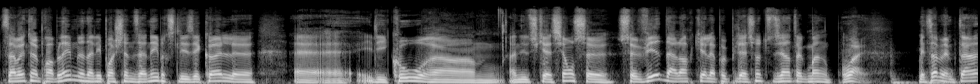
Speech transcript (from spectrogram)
ça va être un problème là, dans les prochaines années parce que les écoles euh, euh, et les cours en, en éducation se, se vident alors que la population étudiante augmente. Ouais. Mais en même temps,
